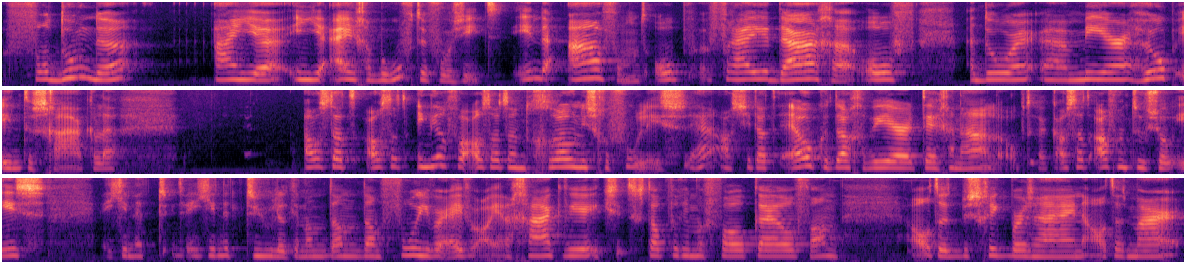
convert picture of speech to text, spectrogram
voldoende aan je, in je eigen behoeften voorziet. In de avond, op vrije dagen of door uh, meer hulp in te schakelen als dat, als dat in ieder geval als dat een chronisch gevoel is. Hè? Als je dat elke dag weer tegenaan loopt. Kijk, als dat af en toe zo is, weet je, weet je natuurlijk. En dan, dan, dan voel je weer even, oh ja, dan ga ik weer. Ik, stap weer in mijn valkuil van altijd beschikbaar zijn, altijd maar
